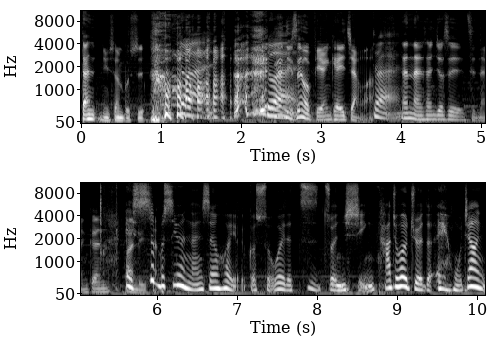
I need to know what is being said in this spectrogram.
但是女生不是，对，因为女生有别人可以讲嘛，对，但男生就是只能跟哎。欸，是不是因为男生会有一个所谓的自尊心，他就会觉得，哎、欸，我这样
